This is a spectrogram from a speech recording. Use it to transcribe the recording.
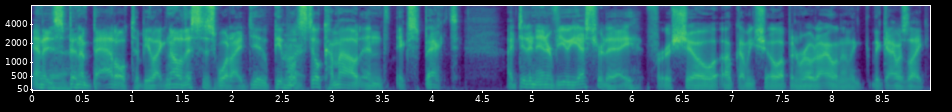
And it's been a battle to be like no this is what I do. People still come out and expect I did an interview yesterday for a show upcoming show up in Rhode Island and the, the guy was like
